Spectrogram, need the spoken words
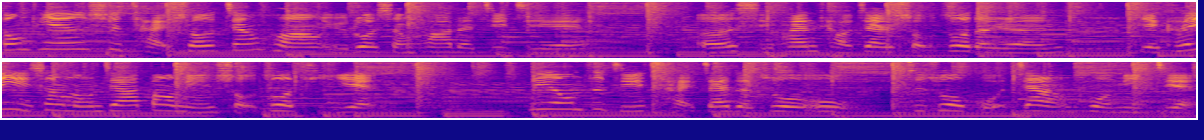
冬天是采收姜黄与洛神花的季节，而喜欢挑战手作的人，也可以向农家报名手作体验，利用自己采摘的作物制作果酱或蜜饯。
